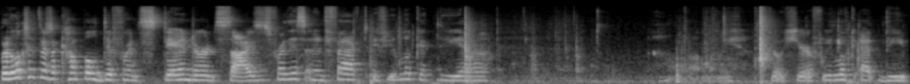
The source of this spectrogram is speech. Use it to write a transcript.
but it looks like there's a couple different standard sizes for this. And in fact, if you look at the, uh, hold on, let me go here. If we look at the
